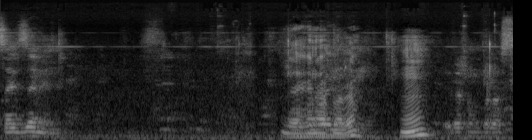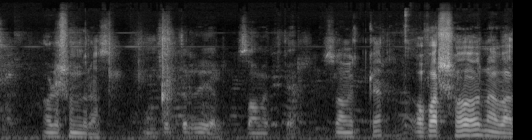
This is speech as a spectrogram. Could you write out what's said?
সাইজ জানি দেখেন আপনারা। হুম? এটা সুন্দর আছে। ওটা সুন্দর আছে। উনসত্তর রিয়াল চমৎকার চমৎকার অফার সহ না বাদ?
